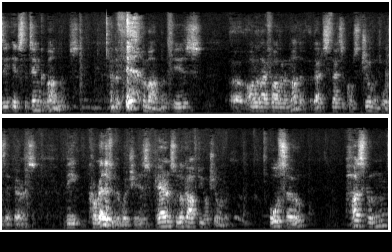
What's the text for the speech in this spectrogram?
the, it's the Ten Commandments. And the fourth commandment is honor thy father and mother. That's, that's, of course, children towards their parents. The correlative of which is parents look after your children. Also, husband,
